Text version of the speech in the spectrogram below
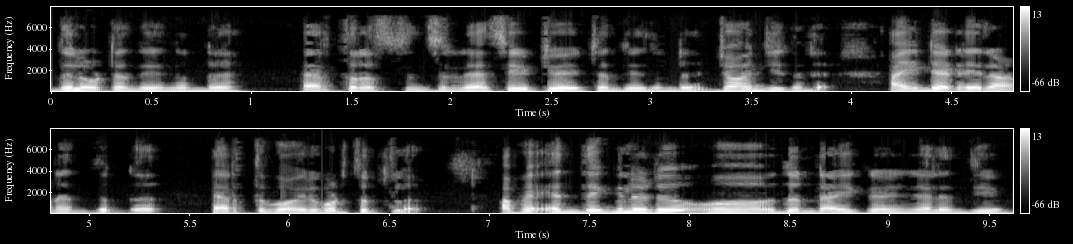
ഇതിലോട്ട് എന്ത് ചെയ്യുന്നുണ്ട്? എർത്ത് റെസിസ്റ്റൻസിന്റെ സി ടി ആയിട്ട് എന്ത് ചെയ്യുന്നുണ്ട്? ജോയിൻ ചെയ്യുന്നുണ്ട്. അതിന്റെ ഇടയിലാണ് എന്തുണ്ട്? എർത്ത് കോയിൽ കൊടുത്തിട്ടുള്ളത്. അപ്പൊ എന്തെങ്കിലും ഒരു ഇതുണ്ടായി കഴിഞ്ഞാൽ എന്ത് ചെയ്യും?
